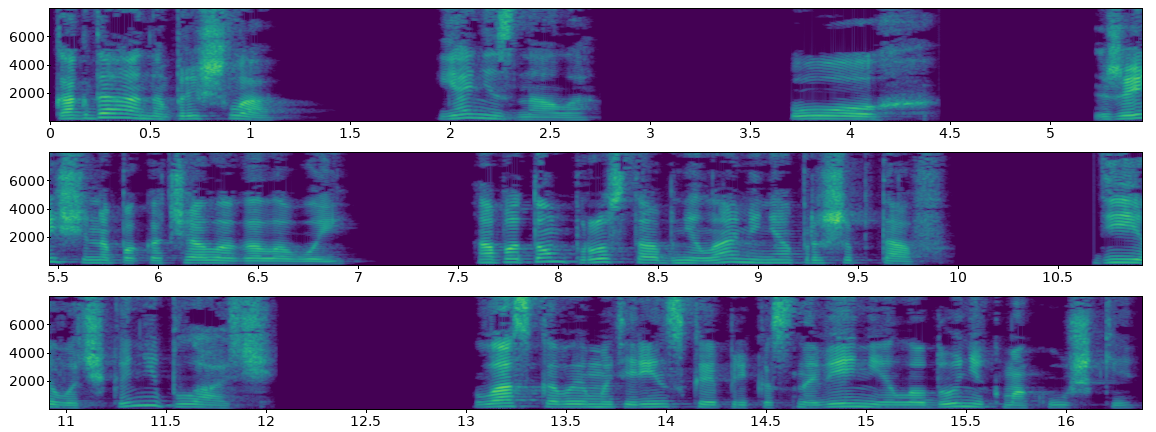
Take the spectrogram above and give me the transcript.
Когда она пришла? Я не знала. Ох! Женщина покачала головой, а потом просто обняла меня, прошептав. «Девочка, не плачь!» Ласковое материнское прикосновение ладони к макушке,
